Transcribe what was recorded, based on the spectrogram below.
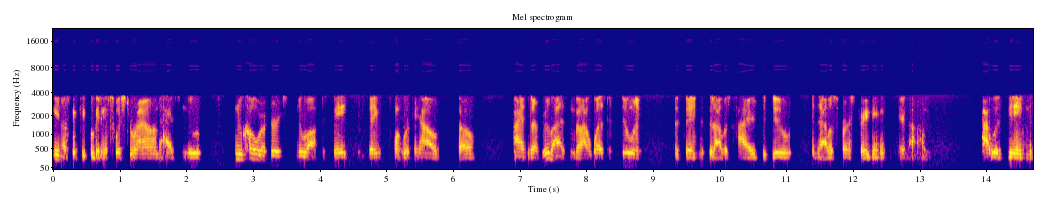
you know, some people getting switched around. I had some new new coworkers, new office mates, things weren't working out. So I ended up realizing that I wasn't doing the things that I was hired to do, and that was frustrating. And um, I was being,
